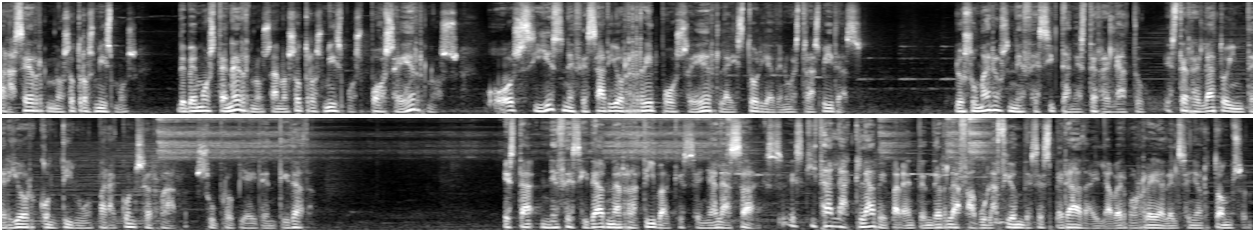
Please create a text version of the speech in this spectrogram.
Para ser nosotros mismos, debemos tenernos a nosotros mismos, poseernos, o si es necesario, reposeer la historia de nuestras vidas. Los humanos necesitan este relato, este relato interior continuo para conservar su propia identidad. Esta necesidad narrativa que señala Sachs es quizá la clave para entender la fabulación desesperada y la verborrea del señor Thompson.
